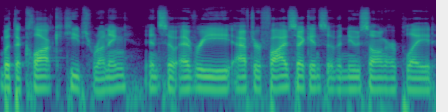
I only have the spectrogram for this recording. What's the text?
but the clock keeps running, and so every after five seconds of a new song are played,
